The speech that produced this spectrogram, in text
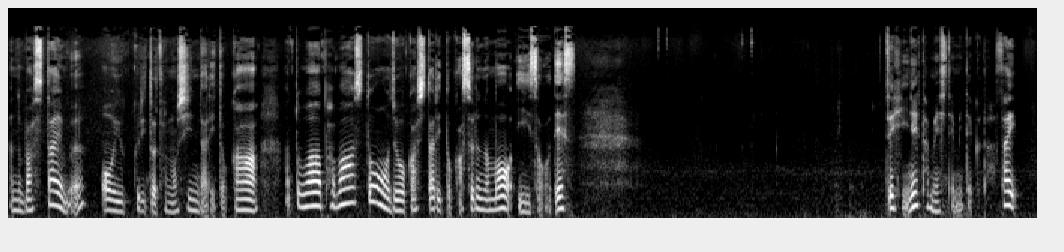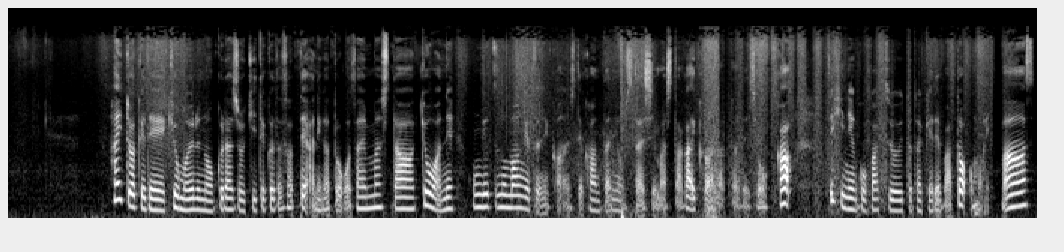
あのバスタイムをゆっくりと楽しんだりとかあとはパワーストーンを浄化したりとかするのもいいそうです。ぜひね試してみてください。はい、というわけで今日も夜のオクラジオを聞いてくださってありがとうございました。今日はね、今月の満月に関して簡単にお伝えしましたが、いかがだったでしょうか？是非ね、ご活用いただければと思います。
